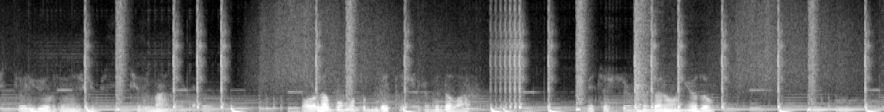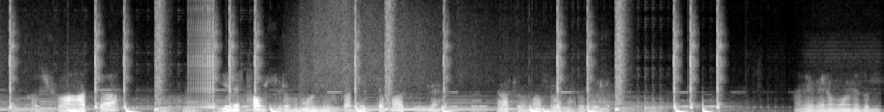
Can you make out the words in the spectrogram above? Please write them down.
Pistol gördüğünüz gibi 8 mermili. Bu arada bu modun beta sürümü de var. Beta sürümünü ben oynuyordum. Şu an hatta yeni tam sürümünü oynuyorsam ilk defa sizle. Ne yapıyorum lan ben burada böyle? Hani benim oynadığım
